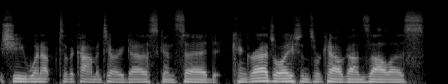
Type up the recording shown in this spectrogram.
she went up to the commentary desk and said, "Congratulations, Raquel Gonzalez,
